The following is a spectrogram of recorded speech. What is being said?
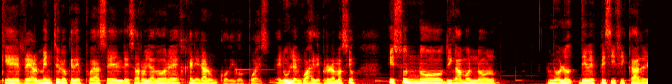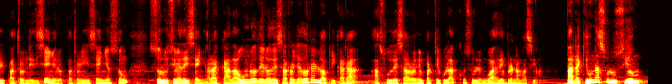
Que realmente lo que después hace el desarrollador es generar un código, pues en un lenguaje de programación. Eso no, digamos, no, no lo debe especificar el patrón de diseño. Los patrones de diseño son soluciones de diseño. Ahora cada uno de los desarrolladores lo aplicará a su desarrollo en particular con su lenguaje de programación. Para que una solución,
